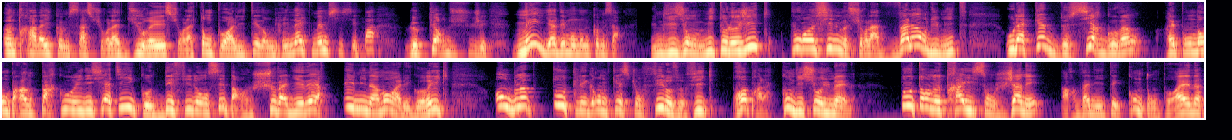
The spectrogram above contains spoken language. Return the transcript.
un travail comme ça sur la durée, sur la temporalité dans Green Knight, même si ce n'est pas le cœur du sujet. Mais il y a des moments comme ça. Une vision mythologique pour un film sur la valeur du mythe, où la quête de Sir Gauvin, répondant par un parcours initiatique au défi lancé par un chevalier vert éminemment allégorique, englobe toutes les grandes questions philosophiques propres à la condition humaine tout en ne trahissant jamais, par vanité contemporaine,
